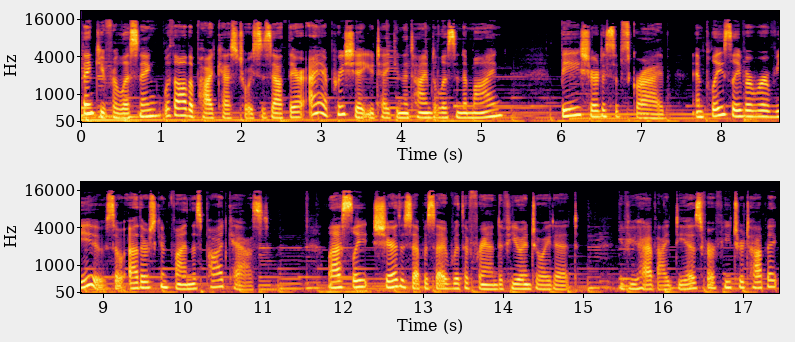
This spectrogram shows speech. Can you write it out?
Thank you for listening. With all the podcast choices out there, I appreciate you taking the time to listen to mine. Be sure to subscribe and please leave a review so others can find this podcast. Lastly, share this episode with a friend if you enjoyed it. If you have ideas for a future topic,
